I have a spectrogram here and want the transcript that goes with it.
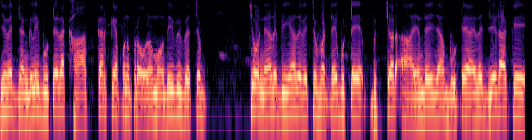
ਜਿਵੇਂ ਜੰਗਲੀ ਬੂਟੇ ਦਾ ਖਾਸ ਕਰਕੇ ਆਪਾਂ ਨੂੰ ਪ੍ਰੋਬਲਮ ਆਉਂਦੀ ਵੀ ਵਿੱਚ ਝੋਨਿਆਂ ਦੇ ਬੀਆਂ ਦੇ ਵਿੱਚ ਵੱਡੇ ਬੂਟੇ ਵਿਚੜ ਆ ਜਾਂਦੇ ਜਾਂ ਬੂਟੇ ਆ ਜਾਂਦੇ, ਜਿਹੜਾ ਕਿ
